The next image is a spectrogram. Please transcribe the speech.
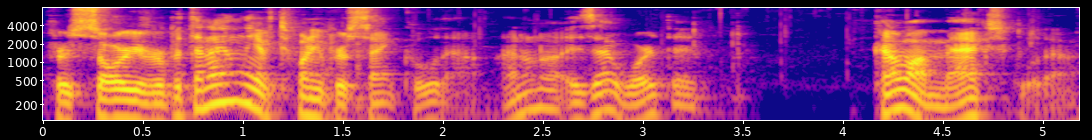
for Soul Reaver? But then I only have 20% cooldown. I don't know. Is that worth it? Kind of want max cooldown.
